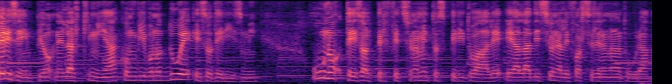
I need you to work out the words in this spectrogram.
Per esempio, nell'alchimia convivono due esoterismi, uno teso al perfezionamento spirituale e all'adesione alle forze della natura,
